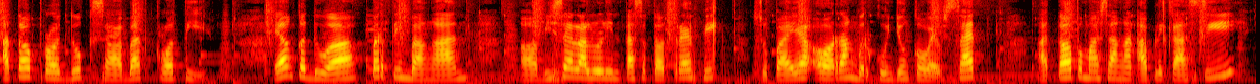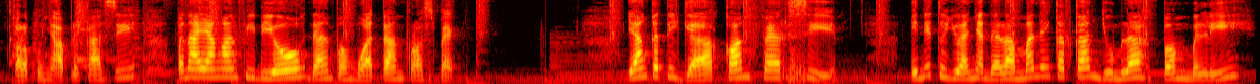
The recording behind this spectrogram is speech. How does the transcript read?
atau produk sahabat Kloti. Yang kedua, pertimbangan uh, bisa lalu lintas atau traffic supaya orang berkunjung ke website atau pemasangan aplikasi, kalau punya aplikasi, penayangan video dan pembuatan prospek. Yang ketiga, konversi. Ini tujuannya adalah meningkatkan jumlah pembeli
